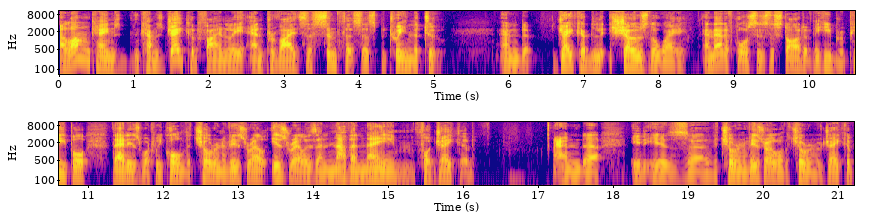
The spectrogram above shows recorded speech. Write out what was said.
along comes, comes Jacob finally and provides the synthesis between the two. And uh, Jacob shows the way. And that, of course, is the start of the Hebrew people. That is what we call the children of Israel. Israel is another name for Jacob. And uh, it is uh, the children of Israel or the children of Jacob.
